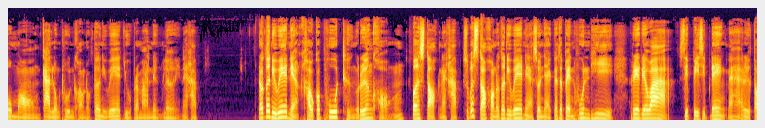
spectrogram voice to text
มุมมองการลงทุนของดรนิเวศอยู่ประมาณหนึ่งเลยนะครับดรนิเวศเนี่ยเขาก็พูดถึงเรื่องของ super stock นะครับ super stock ของดรนิเวศเนี่ยส่วนใหญ่ก็จะเป็นหุ้นที่เรียกได้ว่า 10 ปี 10 เด้งนะฮะหรือโต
